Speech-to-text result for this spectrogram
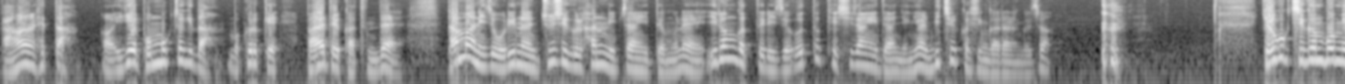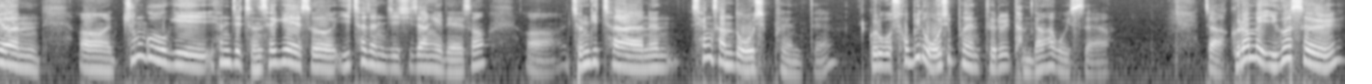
방안을 했다. 어, 이게 본 목적이다. 뭐 그렇게 봐야 될 것 같은데 다만 이제 우리는 주식을 하는 입장이기 때문에 이런 것들이 이제 어떻게 시장에 대한 영향을 미칠 것인가 라는 거죠. 결국 지금 보면 어, 중국이 현재 전 세계에서 2차 전지 시장에 대해서 어, 전기차는 생산도 50% 그리고 소비도 50%를 담당하고 있어요. 자, 그러면 이것을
